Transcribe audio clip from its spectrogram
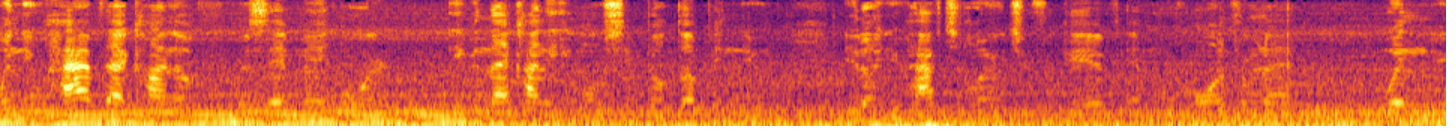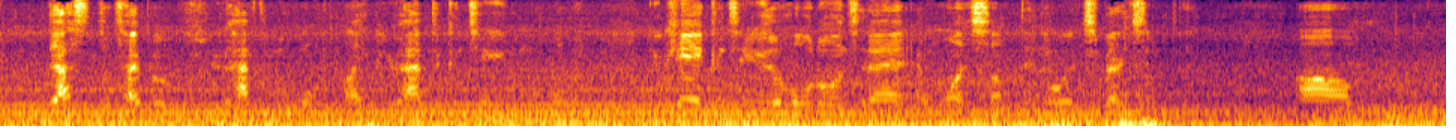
when you have that kind of resentment or even that kind of emotion built up in you, you know, you have to learn to forgive and move on from that. When you, that's the type of you have to move on. Like you have to continue to move on. You can't continue to hold on to that and want something or expect something. Um,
